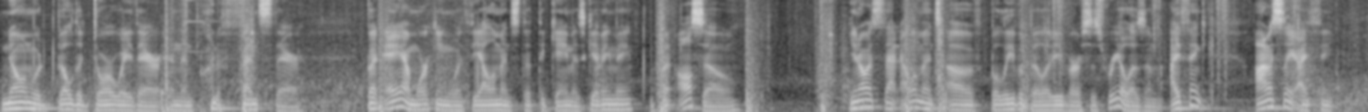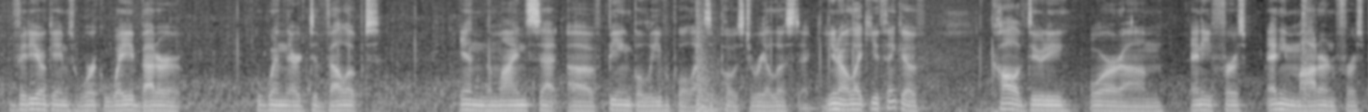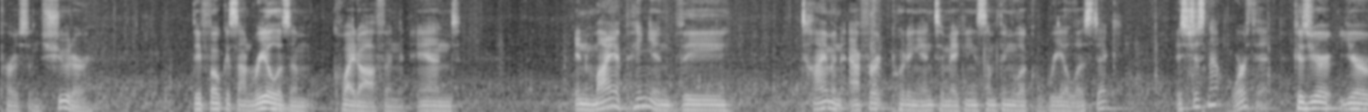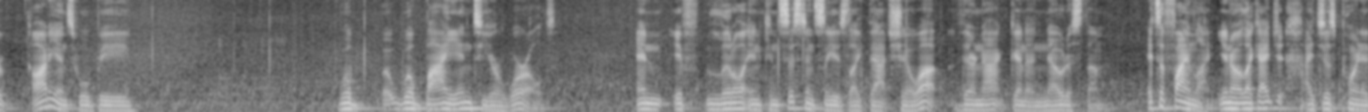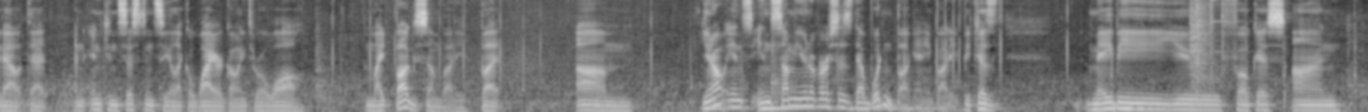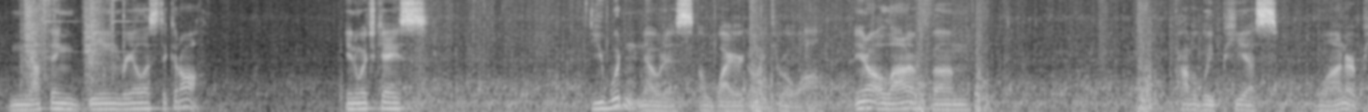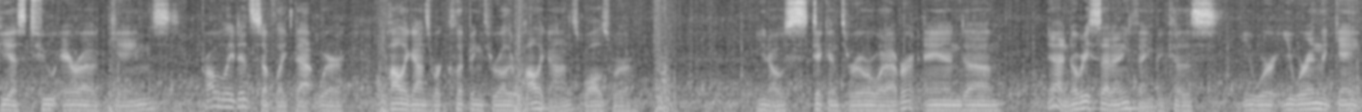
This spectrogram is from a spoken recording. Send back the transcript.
No one would build a doorway there and then put a fence there. But A, I'm working with the elements that the game is giving me, but also, you know, it's that element of believability versus realism. I think, honestly, I think video games work way better when they're developed in the mindset of being believable as opposed to realistic. You know, like you think of Call of Duty or um, any first any modern first person shooter, they focus on realism quite often, and in my opinion, the time and effort putting into making something look realistic is just not worth it because your your audience will be will will buy into your world and if little inconsistencies like that show up, they're not going to notice them. It's a fine line. You know, like I, ju I just pointed out that an inconsistency like a wire going through a wall might bug somebody, but um, you know, in in some universes that wouldn't bug anybody because maybe you focus on nothing being realistic at all. In which case, you wouldn't notice a wire going through a wall. You know, a lot of um, probably PS1 or PS2 era games probably did stuff like that where polygons were clipping through other polygons, walls were, you know, sticking through or whatever, and um, yeah, nobody said anything because you were you were in the game.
